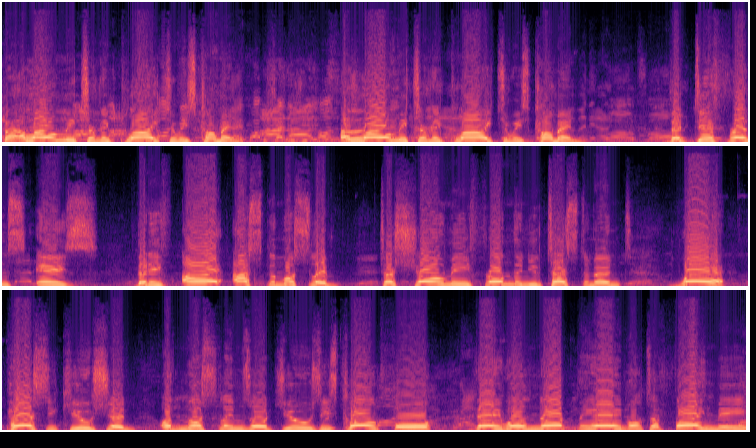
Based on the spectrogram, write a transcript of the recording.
But allow me to reply to his comment. Allow me to reply to his comment. The difference is that if I ask the Muslim to show me from the New Testament where persecution of Muslims or Jews is called for, they will not be able to find me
